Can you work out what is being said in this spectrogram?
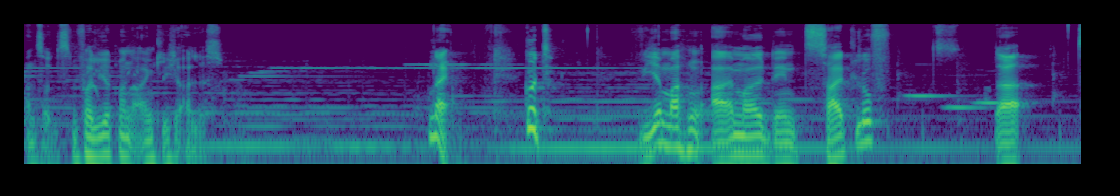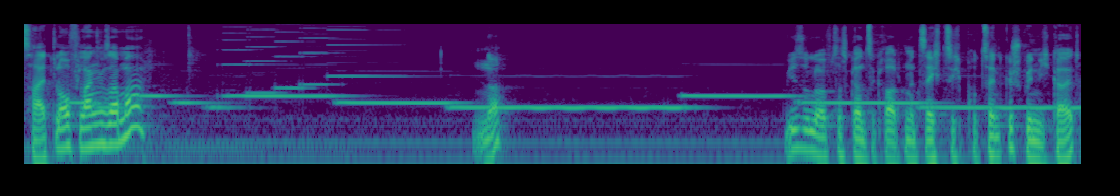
Ansonsten verliert man eigentlich alles. Naja, gut. Wir machen einmal den Zeitluft, äh, Zeitlauf langsamer. Na? Wieso läuft das Ganze gerade mit 60% Geschwindigkeit?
